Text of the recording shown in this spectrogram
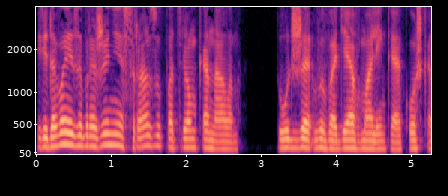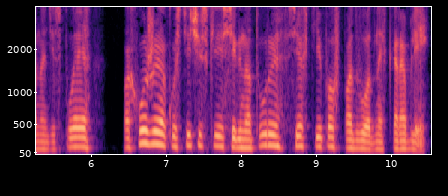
передавая изображение сразу по трем каналам, тут же выводя в маленькое окошко на дисплее похожие акустические сигнатуры всех типов подводных кораблей.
